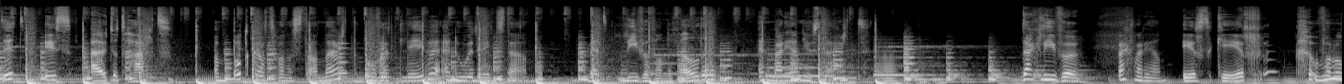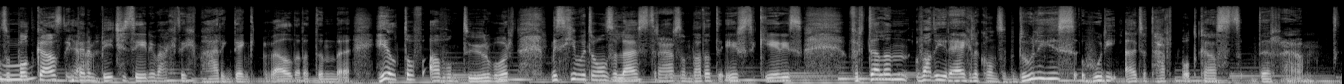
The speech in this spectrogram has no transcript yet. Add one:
Dit is Uit het Hart. Een podcast van de Standaard over het leven en hoe we erin staan. Met Lieve van de Velde en Marianne Justaert. Dag Lieve. Dag Marianne. Eerste keer voor onze podcast. Ik ben een beetje zenuwachtig, maar ik denk wel dat het een uh, heel tof avontuur wordt. Misschien moeten we onze luisteraars, omdat het de eerste keer is, vertellen wat hier eigenlijk onze bedoeling is, hoe die Uit het Hart podcast er uh,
